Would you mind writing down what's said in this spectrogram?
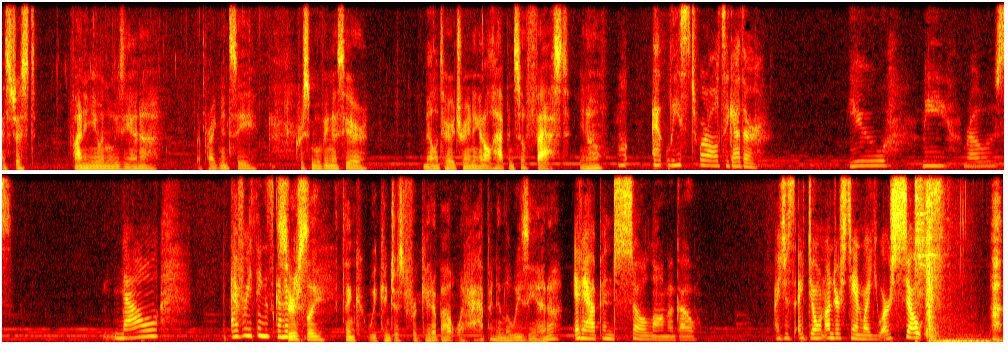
It's just finding you in Louisiana, the pregnancy, Chris moving us here, military training, it all happened so fast, you know? Well, at least we're all together. You, me, Rose. Now, everything's gonna be Seriously? Think we can just forget about what happened in Louisiana? It happened so long ago. I just, I don't understand why you are so.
